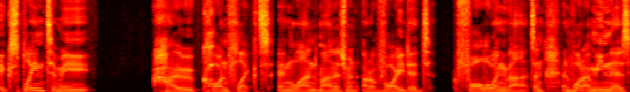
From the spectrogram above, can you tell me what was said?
explain to me how conflicts in land management are avoided following that. And and what I mean is,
